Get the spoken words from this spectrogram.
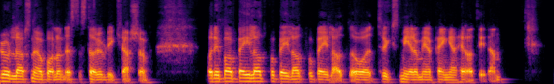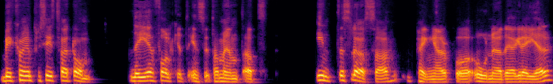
rullar snöbollen desto större blir kraschen. Och det är bara bailout på bailout på bailout och trycks mer och mer pengar hela tiden. Bitcoin är precis tvärtom. Det ger folk ett incitament att inte slösa pengar på onödiga grejer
